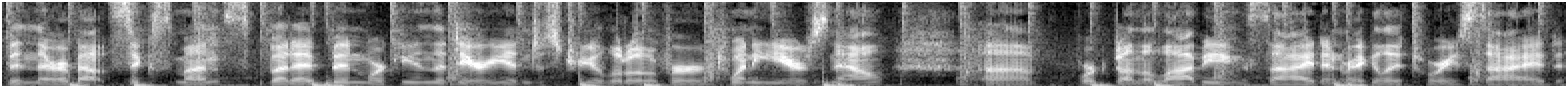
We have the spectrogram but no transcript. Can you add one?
been there about six months, but I've been working in the dairy industry a little over 20 years now. Uh, worked on the lobbying side and regulatory side,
